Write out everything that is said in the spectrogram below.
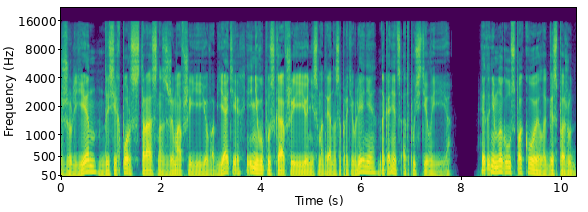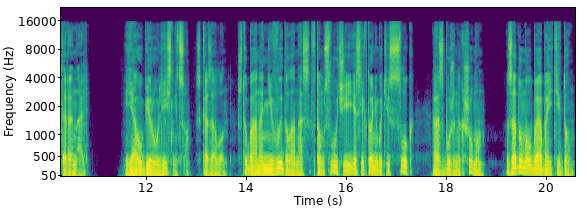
Жульен, до сих пор страстно сжимавший ее в объятиях и не выпускавший ее, несмотря на сопротивление, наконец отпустил ее. Это немного успокоило госпожу Дереналь. «Я уберу лестницу», — сказал он, — «чтобы она не выдала нас в том случае, если кто-нибудь из слуг, разбуженных шумом, задумал бы обойти дом».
